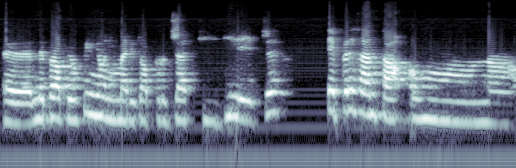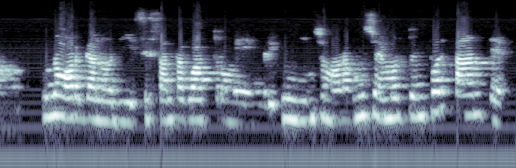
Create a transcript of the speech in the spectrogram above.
eh, le proprie opinioni in merito a progetti di legge e presenta un, un organo di 64 membri, quindi insomma una commissione molto importante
